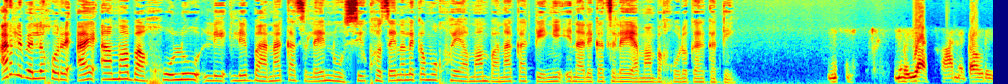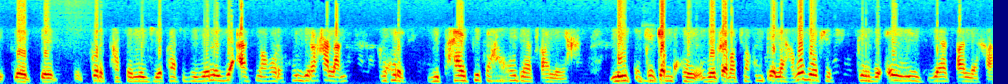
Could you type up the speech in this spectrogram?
A re lebelele gore a e ama bagolo le bana ka tsela e nosi kgotsa e na le ka mokgwa e amang bana ka teng e na le ka tsela e amang bagolo ka teng? No ya tshwana ka gore kore pathology pathology asthma gore go diragalang ke gore di-pipe tsa gago di a tsalega mme ke batho ba go utlwelega bo botlhe ke re the-airways di a tsalega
